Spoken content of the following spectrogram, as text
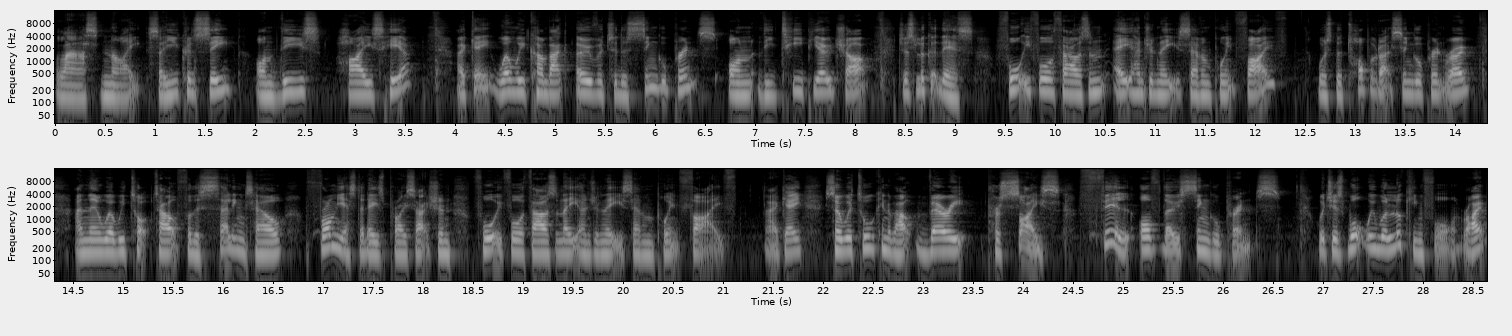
last night. So you can see on these highs here, okay, when we come back over to the single prints on the TPO chart, just look at this, 44,887.5 was the top of that single print row and then where we topped out for the selling tail from yesterday's price action 44,887.5 okay so we're talking about very precise fill of those single prints which is what we were looking for, right?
